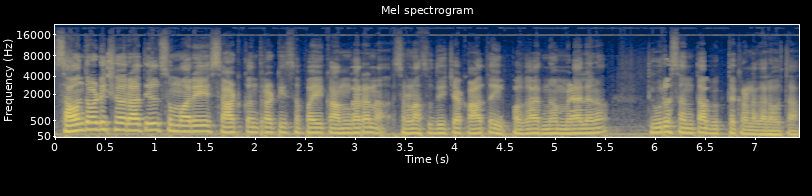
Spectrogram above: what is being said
सावंतवाडी शहरातील सुमारे साठ कंत्राटी सफाई कामगारांना सणासुदीच्या काळातही पगार न मिळाल्यानं तीव्र संताप व्यक्त करण्यात आला होता.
